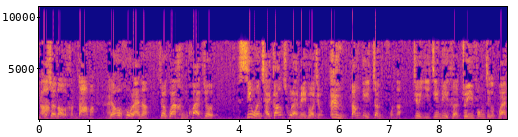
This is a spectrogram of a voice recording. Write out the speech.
这事闹得很大嘛。然后后来呢，这个官很快就新闻才刚出来没多久，当地政府呢就已经立刻追封这个官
